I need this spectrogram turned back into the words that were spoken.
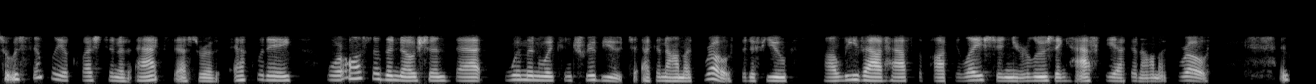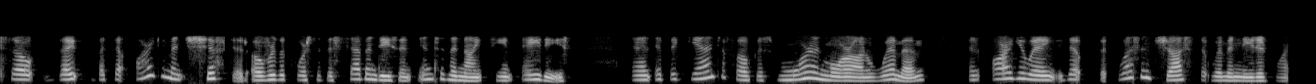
So it was simply a question of access or of equity, or also the notion that women would contribute to economic growth. That if you uh, leave out half the population, you're losing half the economic growth. And so they, but the argument shifted over the course of the 70s and into the 1980s, and it began to focus more and more on women and arguing that it wasn't just that women needed more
